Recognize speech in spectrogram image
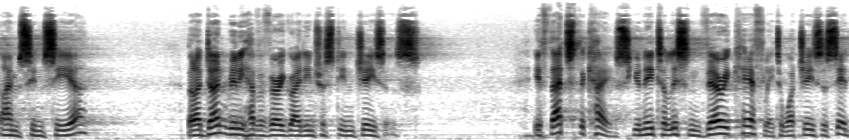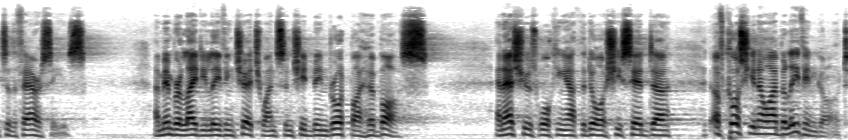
am sincere, but I don't really have a very great interest in Jesus. If that's the case, you need to listen very carefully to what Jesus said to the Pharisees. I remember a lady leaving church once and she'd been brought by her boss. And as she was walking out the door, she said, uh, Of course, you know, I believe in God.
